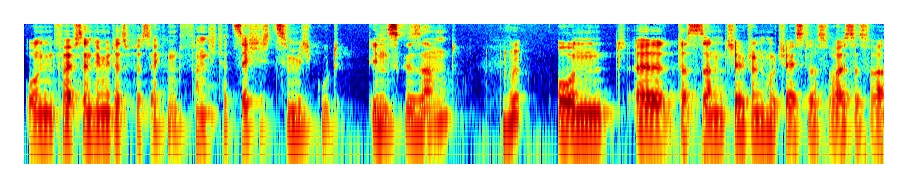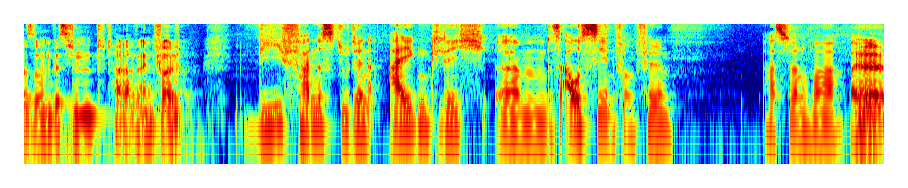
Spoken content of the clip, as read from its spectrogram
und 5 cm per Second fand ich tatsächlich ziemlich gut insgesamt. Mhm. Und äh, dass dann Children Who Chase Lost Voices war so ein bisschen ein totaler Reinfall. Wie fandest du denn eigentlich ähm, das Aussehen vom Film? Hast du da nochmal, Äh,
